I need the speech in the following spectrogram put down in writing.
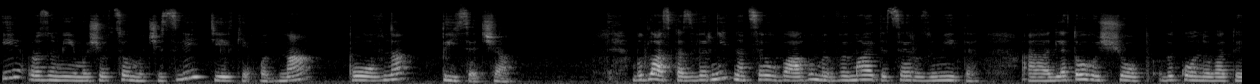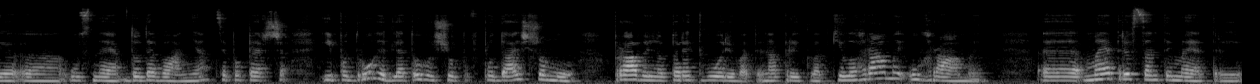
і розуміємо, що в цьому числі тільки одна повна тисяча. Будь ласка, зверніть на це увагу, ви маєте це розуміти. Для того, щоб виконувати е, усне додавання, це по-перше. І по-друге, для того, щоб в подальшому правильно перетворювати, наприклад, кілограми у грами, е, метри в сантиметри,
